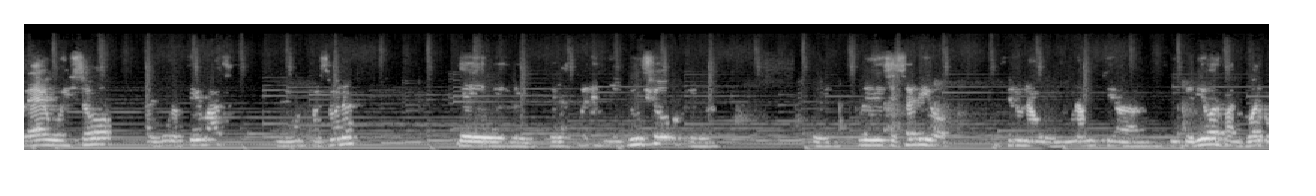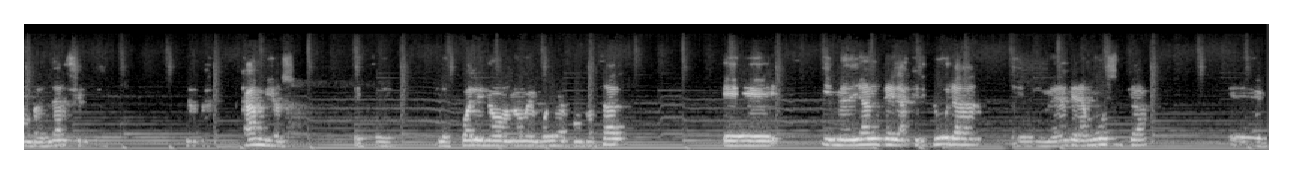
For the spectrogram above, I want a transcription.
reagudizó algunos temas en algunas personas, de, las cuales me incluyo. eh, fue necesario hacer una, una búsqueda interior para poder comprender ciertos, cambios este, los cuales no, no me podía comportar. Eh, y mediante la escritura, eh, mediante la música, eh,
